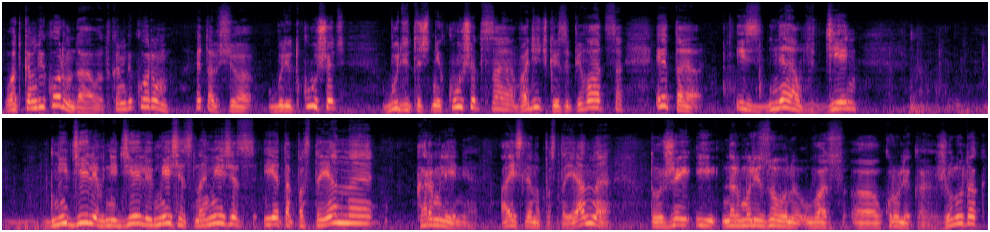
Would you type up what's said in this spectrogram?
Вот комбикорм, да, вот комбикорм, это все будет кушать, будет точнее кушаться, водичкой запиваться. Это из дня в день неделя в неделю, месяц на месяц, и это постоянное кормление. А если оно постоянное, то уже и нормализованный у вас, э, у кролика, желудок.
